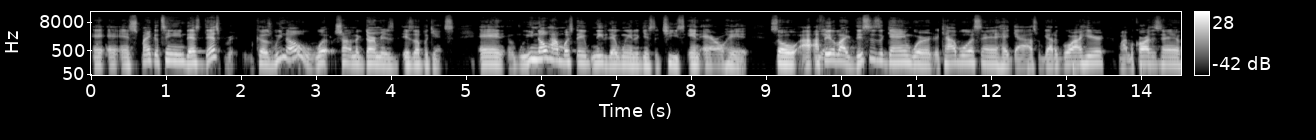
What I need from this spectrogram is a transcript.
and, and, and spank a team that's desperate because we know what Sean McDermott is, is up against. And we know how much they needed that win against the Chiefs in Arrowhead. So I, I yeah. feel like this is a game where the Cowboys saying, "Hey guys, we got to go out here." Mike McCarthy saying,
